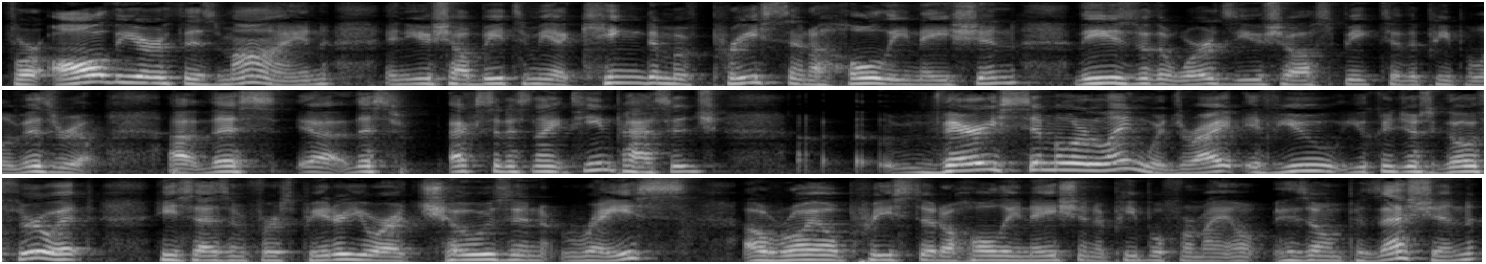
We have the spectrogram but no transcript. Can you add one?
For all the earth is mine, and you shall be to me a kingdom of priests and a holy nation. These are the words you shall speak to the people of Israel. Uh, this uh, this Exodus 19 passage very similar language right if you you can just go through it he says in first peter you are a chosen race a royal priesthood, a holy nation, a people for my own, his own possession.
